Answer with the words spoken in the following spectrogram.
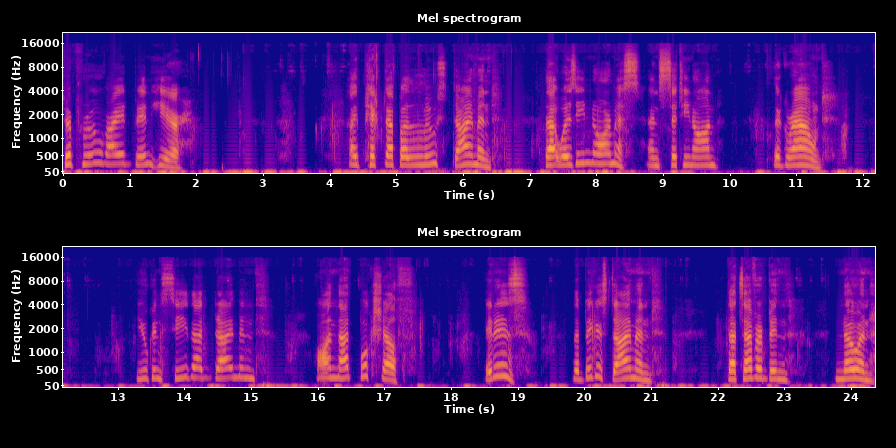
to prove I had been here. I picked up a loose diamond that was enormous and sitting on the ground. You can see that diamond on that bookshelf. It is the biggest diamond that's ever been known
